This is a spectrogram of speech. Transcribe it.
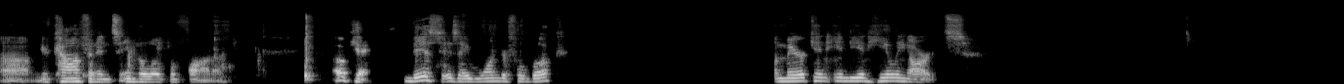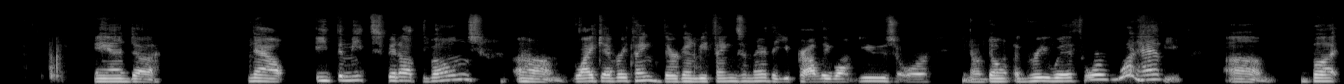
um, your confidence in the local fauna. Okay. This is a wonderful book American Indian Healing Arts. And uh, now, eat the meat, spit out the bones. Um, like everything, there are going to be things in there that you probably won't use or you know don't agree with or what have you. Um, but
